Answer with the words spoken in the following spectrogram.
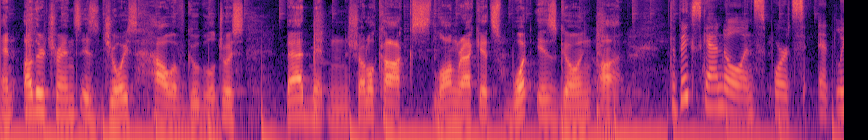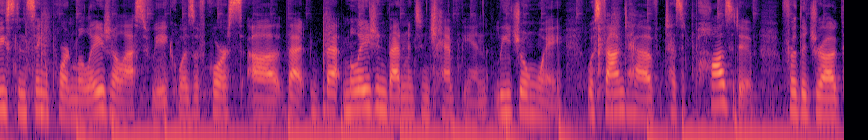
and other trends is Joyce Hau of Google. Joyce, badminton, shuttlecocks, long rackets, what is going on? The big scandal in sports, at least in Singapore and Malaysia last week, was of course uh, that ba Malaysian badminton champion Lee Chong Wei was found to have tested positive for the drug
